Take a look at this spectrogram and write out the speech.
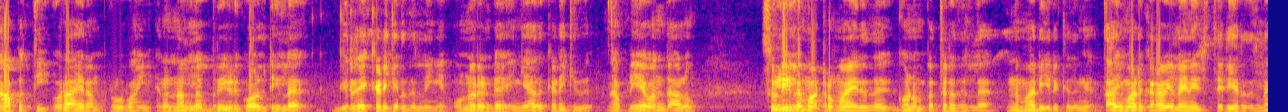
நாற்பத்தி ஓராயிரம் ரூபாய்ங்க. ஏன்னா நல்ல பிரீடு குவாலிட்டியில் கிர்ரே கிடைக்கிறது இல்லைங்க. ஒன்று ரெண்டு எங்கேயாவது கிடைக்குது. அப்படியே வந்தாலும் சுழியில் மாற்றம் ஆயிடுது குணம் பத்துறது இல்லை இந்த மாதிரி இருக்குதுங்க. தாய்மாடு கறவை லைனேஜ் தெரியறதில்ல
